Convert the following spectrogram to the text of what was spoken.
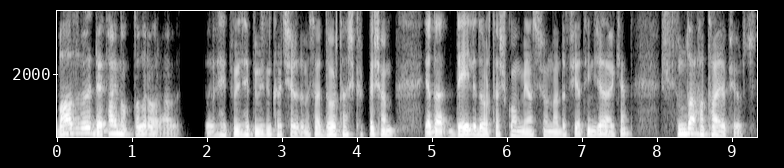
bazı böyle detay noktaları var abi. E, Hepimiz, hepimizin kaçırdığı. Mesela 4H 45M ya da daily 4H kombinasyonlarda fiyatı incelerken şunda hata yapıyoruz.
